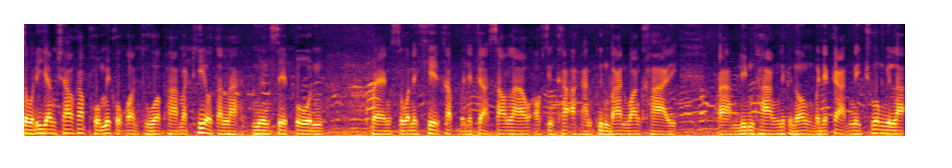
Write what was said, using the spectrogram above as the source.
สวัสดียามเช้าครับ ผมไม่ขกออนทัวร์พามาเที่ยวตลาดเมืองเซปูนแขวงสวรรณเขตครับบรรยากาศซาวลาวเอาสินค้าอาหารพื้นบ้านวางขาย ตามริมทางเลยพี่น้องบรรยากาศในช่วงเวลา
